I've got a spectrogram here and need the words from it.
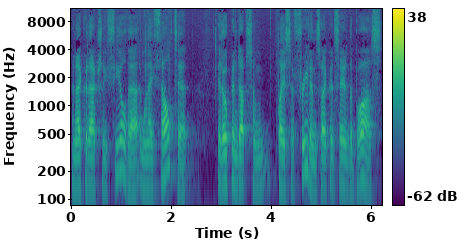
And I could actually feel that. And when I felt it, it opened up some place of freedom. So I could say to the boss,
